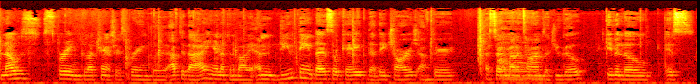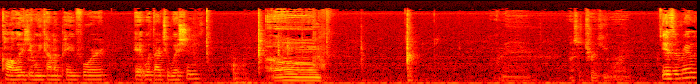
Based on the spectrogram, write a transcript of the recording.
and that was spring because I transferred spring. But after that, I didn't hear nothing about it. And do you think that it's okay that they charge after a certain um, amount of times um. that you go, even though it's college and we kind of pay for it with our tuition? Um, I mean, that's a tricky one. Is it really?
